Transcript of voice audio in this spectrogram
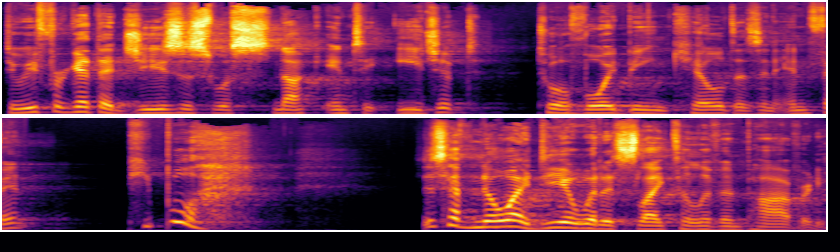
Do we forget that Jesus was snuck into Egypt to avoid being killed as an infant? People just have no idea what it's like to live in poverty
